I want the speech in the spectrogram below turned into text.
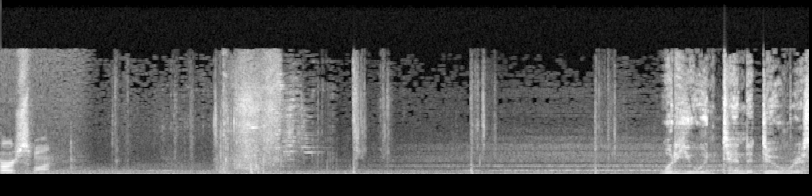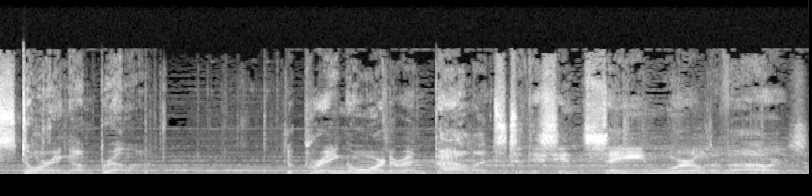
first one. What do you intend to do restoring Umbrella? To bring order and balance to this insane world of ours.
